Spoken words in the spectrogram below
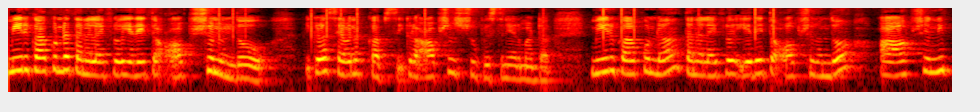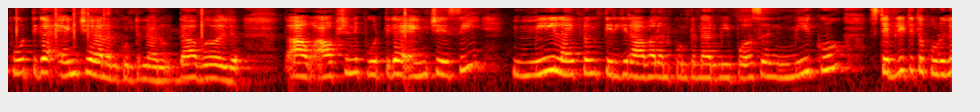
మీరు కాకుండా తన లైఫ్లో ఏదైతే ఆప్షన్ ఉందో ఇక్కడ సెవెన్ ఆఫ్ కప్స్ ఇక్కడ ఆప్షన్స్ చూపిస్తున్నాయి అనమాట మీరు కాకుండా తన లైఫ్లో ఏదైతే ఆప్షన్ ఉందో ఆ ఆప్షన్ని పూర్తిగా ఎండ్ చేయాలనుకుంటున్నారు. ద వరల్డ్ ఆ ఆప్షన్ని పూర్తిగా ఎండ్ చేసి మీ లైఫ్లోకి తిరిగి రావాలనుకుంటున్నారు. మీ పర్సన్ మీకు స్టెబిలిటీతో కూడిన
